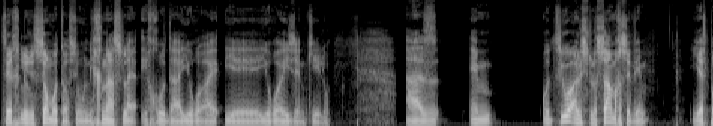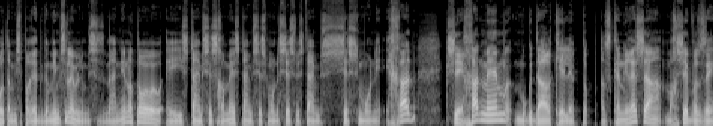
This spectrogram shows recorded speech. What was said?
צריך לרשום אותו שהוא נכנס לאיחוד ה Eurasian כאילו. אז הם הוציאו על שלושה מחשבים יש פה את המספרי דגמים שלהם למי שזה מעניין אותו A265, 2686 ו-2681 כשאחד מהם מוגדר כלפטופ. אז כנראה שהמחשב הזה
